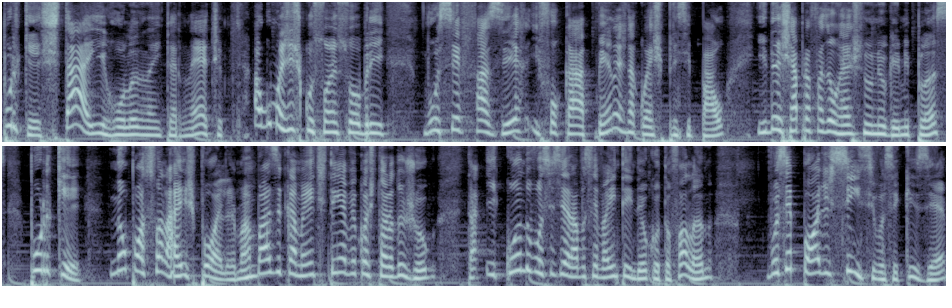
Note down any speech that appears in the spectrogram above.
porque está aí rolando na internet algumas discussões sobre você fazer e focar apenas na quest principal e deixar para fazer o resto no New Game Plus. Por quê? Não posso falar spoiler, mas basicamente tem a ver com a história do jogo, tá? E quando você zerar, você vai entender o que eu tô falando. Você pode sim, se você quiser,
